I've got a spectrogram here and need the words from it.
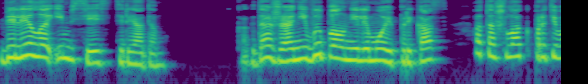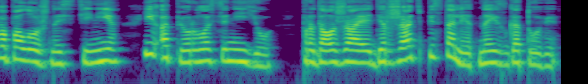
велела им сесть рядом. Когда же они выполнили мой приказ, отошла к противоположной стене и оперлась о нее, продолжая держать пистолет на изготове.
